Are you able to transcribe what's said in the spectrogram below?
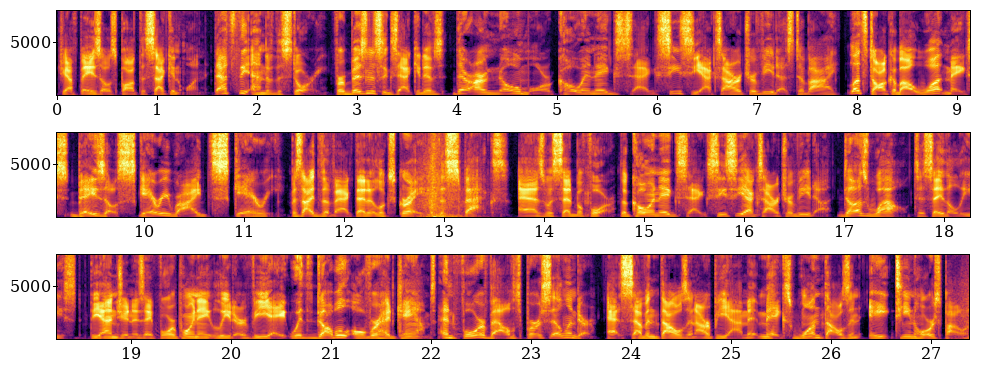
Jeff Bezos bought the second one. That's the end of the story. For business executives, there are no more Koenigsegg CCXR Trevitas to buy. Let's talk about what makes Bezos' scary ride scary. Besides the fact that it looks great, the specs. As was said before, the Koenigsegg CCXR Trevita does well, to say the least. The engine is a 4.8-liter V8 with double overhead cams and four valves per cylinder. At 7,000 RPM, it makes 1,018 horsepower,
